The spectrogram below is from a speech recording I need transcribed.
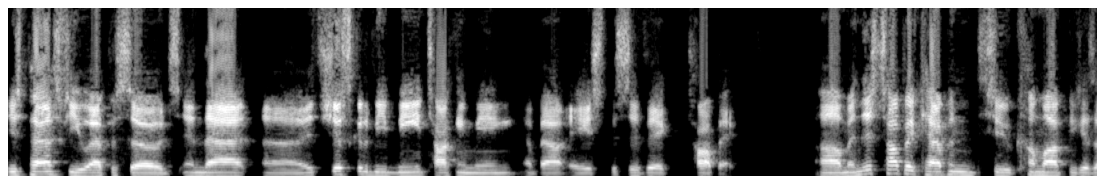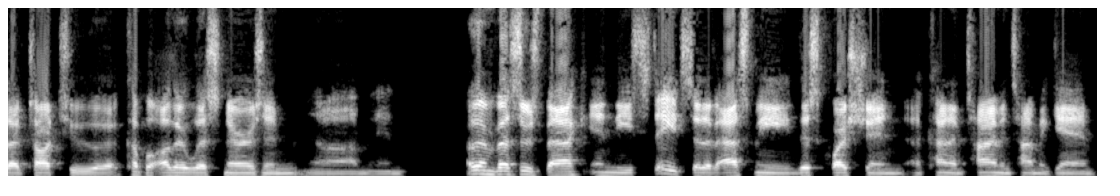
these past few episodes, in that uh, it's just going to be me talking about a specific topic. Um, and this topic happened to come up because I've talked to a couple other listeners and um, and other investors back in the states that have asked me this question uh, kind of time and time again.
